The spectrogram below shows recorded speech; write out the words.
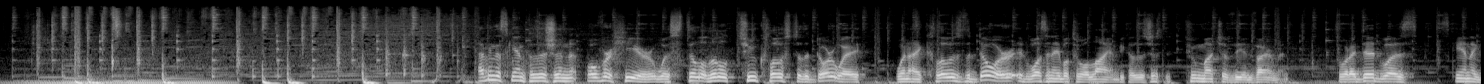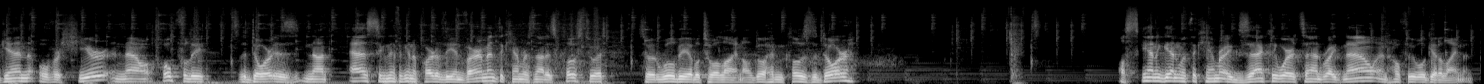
Having the scan position over here was still a little too close to the doorway. When I closed the door, it wasn't able to align because it's just too much of the environment. So what I did was scan again over here. And now hopefully the door is not as significant a part of the environment. The camera is not as close to it, so it will be able to align. I'll go ahead and close the door. I'll scan again with the camera exactly where it's at right now, and hopefully we'll get alignment.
